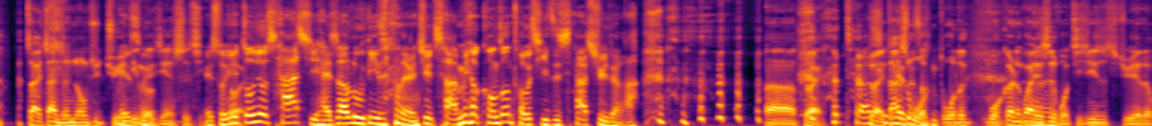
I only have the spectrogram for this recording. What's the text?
在战争中去决定的一件事情。没错，因为终究插旗还是要陆地上的人去插，没有空中投旗子下去的啦。呃，对 对，对，但是我我的我个人观点是我其实是觉得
